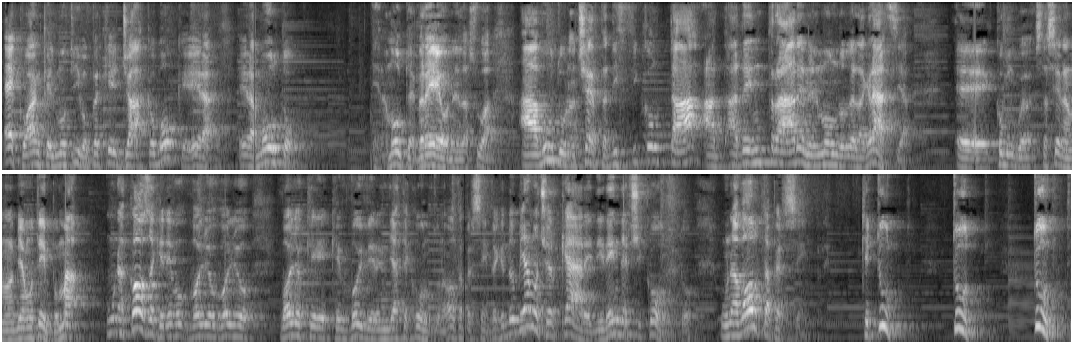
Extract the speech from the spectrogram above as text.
Ecco anche il motivo perché Giacomo, che era, era, molto, era molto ebreo nella sua, ha avuto una certa difficoltà ad, ad entrare nel mondo della grazia eh, comunque stasera non abbiamo tempo, ma una cosa che devo, voglio, voglio, voglio che, che, voi vi rendiate conto una volta per sempre, che dobbiamo cercare di renderci conto una volta per sempre, che tutti, tutti, tutti,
